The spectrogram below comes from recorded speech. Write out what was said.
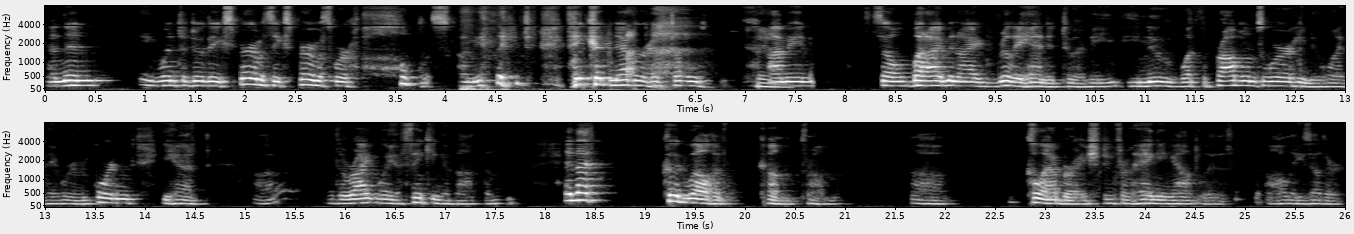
And then he went to do the experiments. The experiments were hopeless. I mean they could never have told yeah. i mean so but i mean i really handed to him. He, he knew what the problems were. He knew why they were important. He had uh, the right way of thinking about them. And that could well have come from uh, collaboration, from hanging out with all these other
